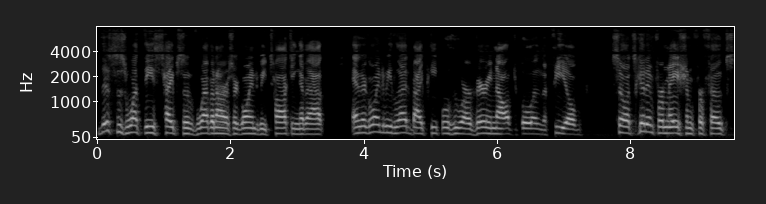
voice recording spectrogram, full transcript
This is what these types of webinars are going to be talking about. And they're going to be led by people who are very knowledgeable in the field. So it's good information for folks,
